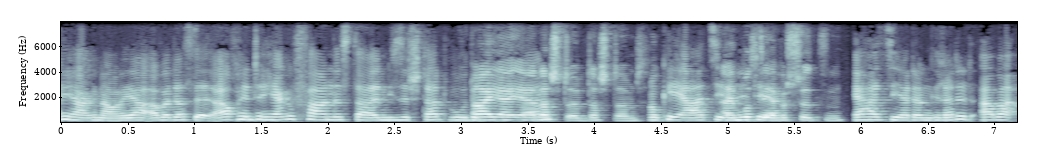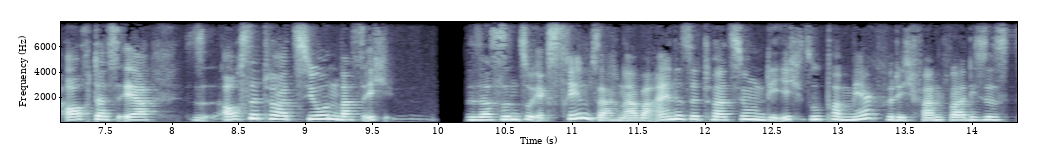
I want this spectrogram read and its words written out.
Ja, genau, ja, aber dass er auch hinterhergefahren ist da in diese Stadt, wo Ah, die ja, ja, das stimmt, das stimmt. Okay, er hat sie Er dann muss sie ja beschützen. er hat sie ja dann gerettet, aber auch, dass er, auch Situationen, was ich, das sind so Extremsachen, aber eine Situation, die ich super merkwürdig fand, war dieses,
